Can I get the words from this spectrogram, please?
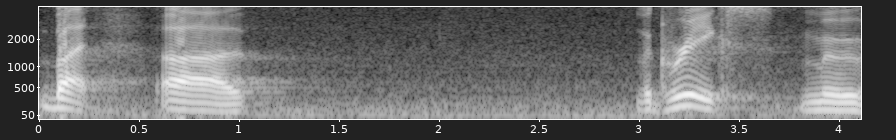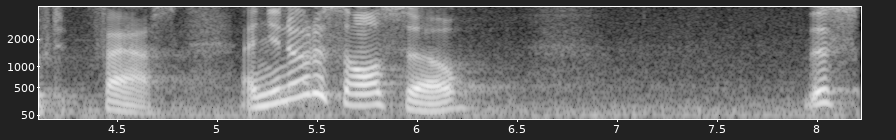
But uh, the Greeks moved fast. And you notice also this,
